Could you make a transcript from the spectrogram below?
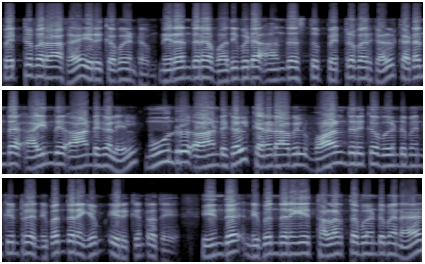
பெற்றவராக இருக்க வேண்டும். நிரந்தர வதிவிட அந்தஸ்து பெற்றவர்கள் கடந்த ஐந்து ஆண்டுகளில் மூன்று ஆண்டுகள் கனடாவில் வாழ்ந்திருக்க வேண்டும் என்கின்ற நிபந்தனையும் இருக்கின்றது. இந்த நிபந்தனையை தளர்த்த வேண்டும் என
